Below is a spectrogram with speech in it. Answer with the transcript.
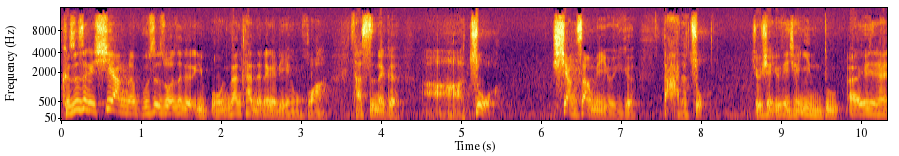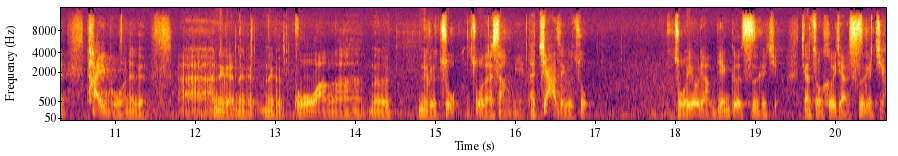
可是这个像呢，不是说这个我们一般看的那个莲花，它是那个啊座，像上面有一个大的座，就像有点像印度呃，有点像泰国那个呃那个那个那个国王啊，那个那个座坐在上面，他架着一个座。左右两边各四个角，这样总合起来四个角，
